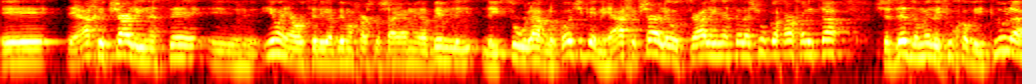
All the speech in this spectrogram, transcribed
אה, איך אפשר להינשא, אה, אם היה רוצה לייבם אחר שלושה היה מייבם לאיסור לאו לא כל שכן, איך אפשר לאוסרה להינשא לשוק אחר חליצה, שזה דומה לחיוכה ויתלולה,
